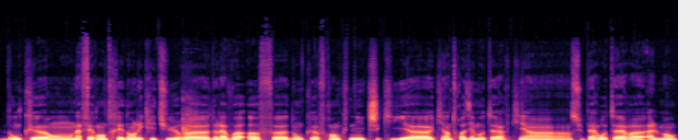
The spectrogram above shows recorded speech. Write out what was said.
Donc euh, on a fait rentrer dans l'écriture euh, de la voix off euh, donc Frank Nietzsche qui, est un troisième auteur, qui est un super auteur allemand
